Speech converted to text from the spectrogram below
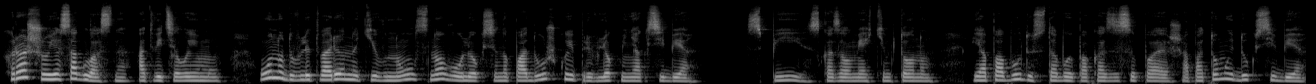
«Хорошо, я согласна», — ответила ему. Он удовлетворенно кивнул, снова улегся на подушку и привлек меня к себе. «Спи», — сказал мягким тоном. «Я побуду с тобой, пока засыпаешь, а потом уйду к себе.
